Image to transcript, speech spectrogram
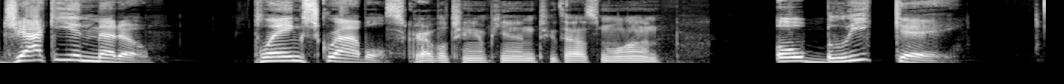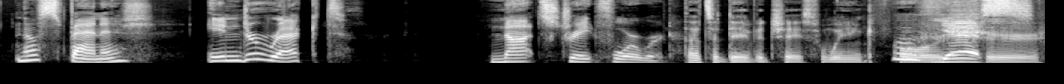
Jackie and Meadow playing Scrabble. Scrabble champion 2001. Oblique. no Spanish. Indirect. Not straightforward. That's a David Chase wink for yes. sure.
